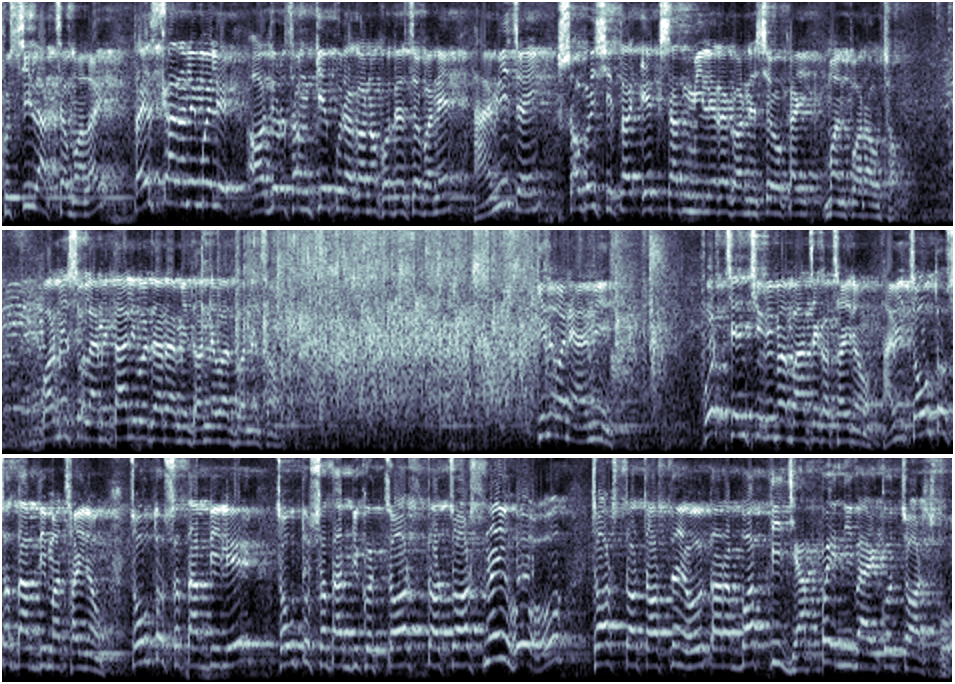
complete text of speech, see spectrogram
खुसी लाग्छ मलाई। त यस कारणले मैले हजुरसँग के कुरा गर्न खोज्दैछु भने हामी चाहिँ सबैसित एकसाथ मिलेर गर्ने सेवकाई मन पराउँछौँ। परमेश्वरलाई हामी ताली बजाएर हामी धन्यवाद भन्नेछौँ। किनभने हामी फोर्थ सेन्चुरीमा बाँचेका छैनौँ। हामी चौथो शताब्दीमा छैनौँ। चौथो शताब्दीले चौथो शताब्दीको चर्च त चर्च नै हो चर्च त चर्च नै हो तर बत्ती झ्याप्पै निभाएको चर्च हो।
